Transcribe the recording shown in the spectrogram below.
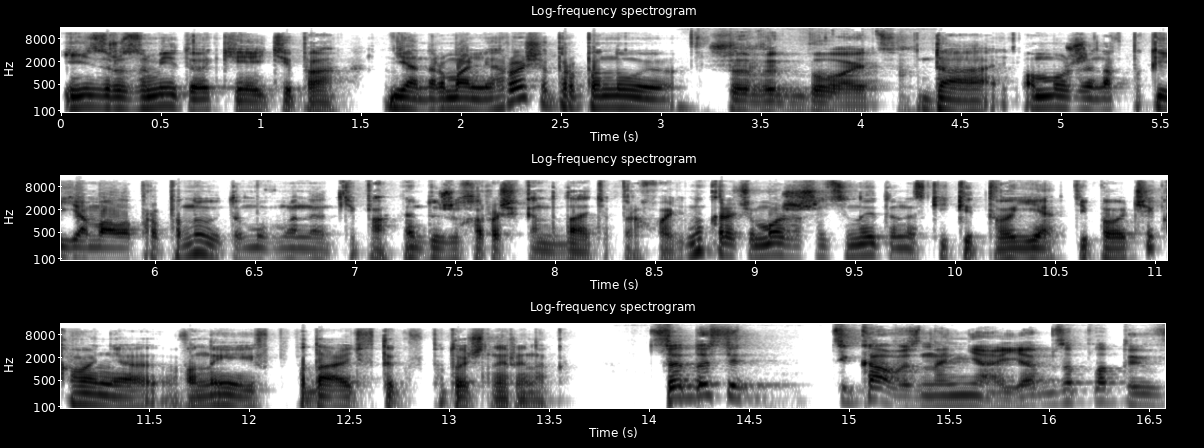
і зрозуміти, окей, типа, я нормальні гроші пропоную. Що відбувається? Да, А може навпаки, я мало пропоную, тому в мене типа не дуже хороші кандидати приходять. Ну коротше, можеш оцінити, наскільки твоє типу, очікування вони впадають в в поточний ринок. Це досить цікаве знання. Я б заплатив.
